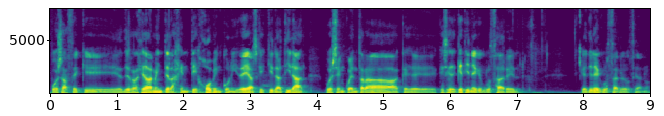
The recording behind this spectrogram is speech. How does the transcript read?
pues hace que desgraciadamente la gente joven con ideas que quiera tirar pues se encuentra que, que, se- que tiene que cruzar el que tiene que cruzar el océano,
